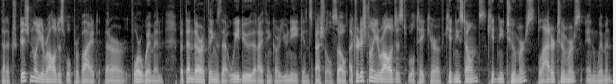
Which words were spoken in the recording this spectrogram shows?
that a traditional urologist will provide that are for women, but then there are things that we do that I think are unique and special. So a traditional urologist will take care of kidney stones, kidney tumors, bladder tumors in women.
